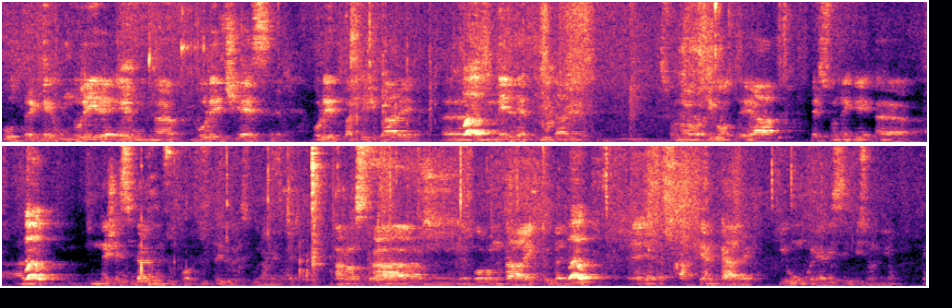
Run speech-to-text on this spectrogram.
oltre che un dovere è un volerci essere, voler partecipare eh, nelle attività che sono rivolte a persone che eh, alla necessità di un supporto ulteriore sicuramente. La nostra mh, volontà è quella di eh, affiancare chiunque ne avesse bisogno e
